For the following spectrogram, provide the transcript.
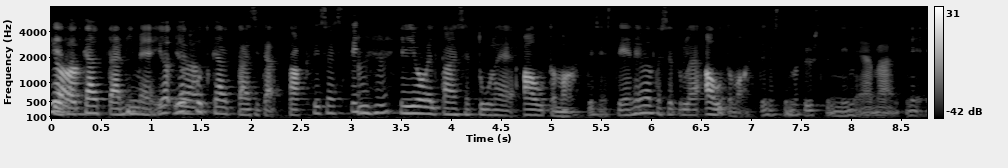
Että käyttää nimeä. Jo, Joo. jotkut käyttää sitä taktisesti Mhm. mm-hmm. ja joiltain se tulee automaattisesti. Ja ne, joilta se tulee automaattisesti, mä pystyn nimeämään ne,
